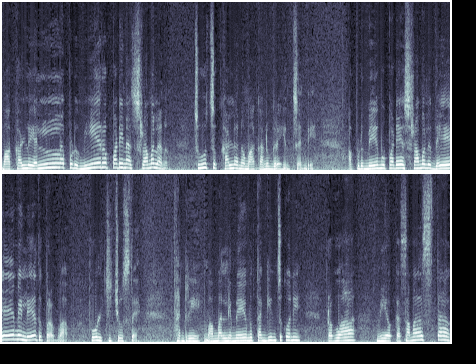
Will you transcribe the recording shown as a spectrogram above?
మా కళ్ళు ఎల్లప్పుడూ మీరు పడిన శ్రమలను చూచు కళ్ళను మాకు అనుగ్రహించండి. అప్పుడు మేము పడే శ్రమలు దేమీ లేదు ప్రభు పోల్చి చూస్తే తండ్రి మమ్మల్ని మేము తగ్గించుకొని ప్రభువా మీ యొక్క సమస్త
